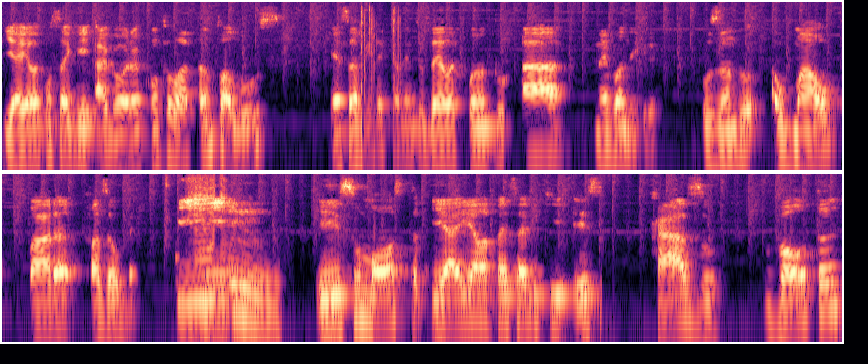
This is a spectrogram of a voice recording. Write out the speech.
E aí ela consegue agora controlar tanto a luz, essa vida que está dentro dela, quanto a névoa negra. Usando o mal para fazer o bem. E, hum. isso mostra. E aí ela percebe que esse caso volta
